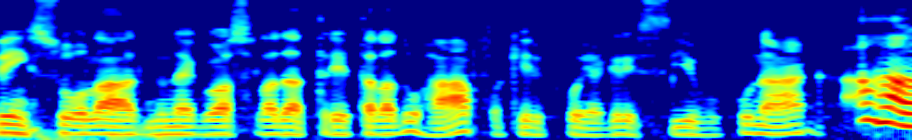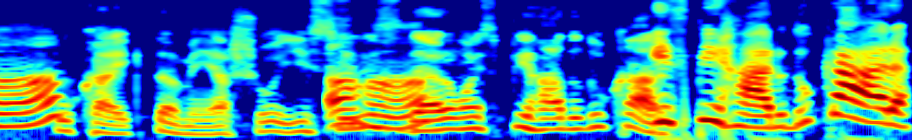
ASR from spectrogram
pensou lá no negócio lá da treta lá do Rafa, que ele foi agressivo com o Naka. Uhum. O Kaique também achou isso uhum. e eles deram uma espirrada do cara. Espirraram do cara,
